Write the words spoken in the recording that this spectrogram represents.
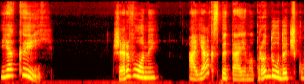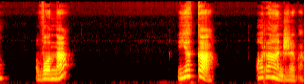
який? Червоний. А як спитаємо про дудочку? Вона яка? Оранжева.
